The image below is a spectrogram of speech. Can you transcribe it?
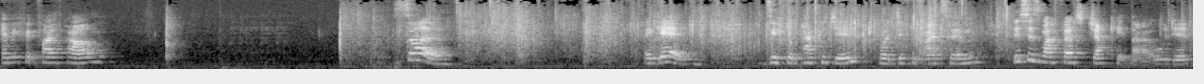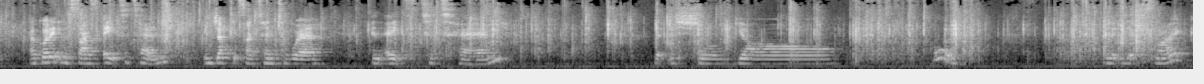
everything five pound. So, again, different packaging for a different item. This is my first jacket that I ordered. I got it in a size 8 to 10. In jackets I tend to wear in 8 to 10. Let me show y'all. It looks like.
